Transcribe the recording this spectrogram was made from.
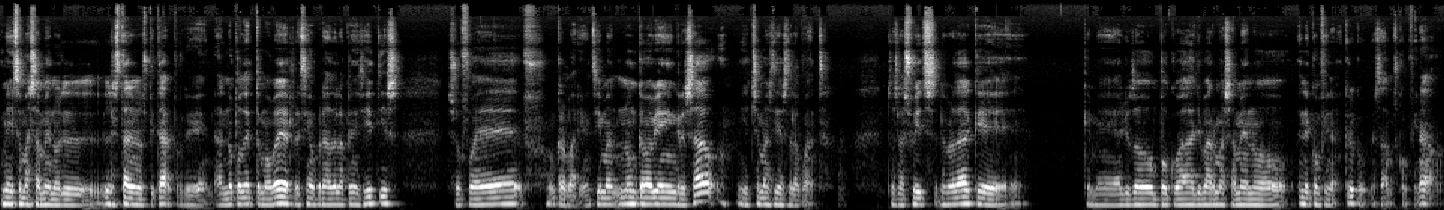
me hizo más ameno el, el estar en el hospital, porque al no poderte mover, recién operado de la apendicitis, eso fue uf, un calvario. Encima nunca me habían ingresado y eché más días de la cuenta. Entonces la Switch, la verdad que, que me ayudó un poco a llevar más ameno en el confinamiento. Creo que estábamos confinados,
